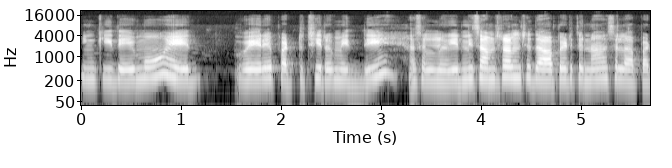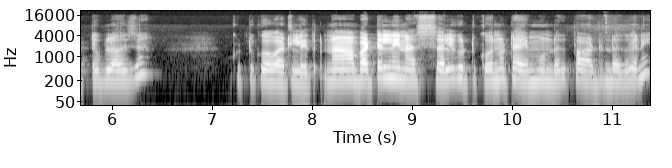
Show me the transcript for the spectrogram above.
ఇంక ఇదేమో వేరే పట్టు చీర మిద్ది. అసలు ఎన్ని సంవత్సరాల నుంచి దాపెడుతున్నా అసలు ఆ పట్టు బ్లౌజ్ కుట్టుకోవట్లేదు. నా బట్టలు నేను అస్సలు కుట్టుకోను టైం ఉండదు పాడుండదు కానీ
